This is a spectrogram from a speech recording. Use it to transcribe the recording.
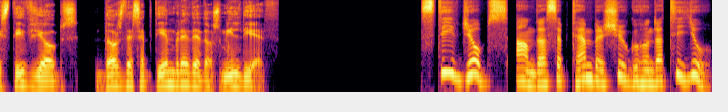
Steve Jobs, 2 de septiembre de 2010. Steve Jobs, 2 september 2010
